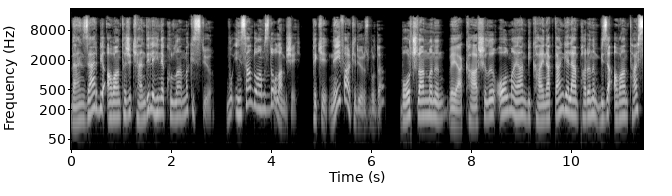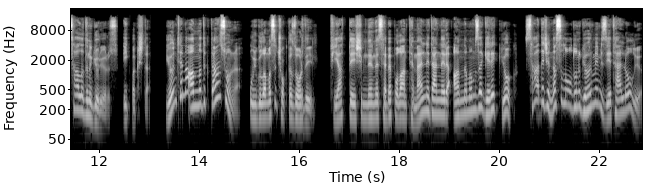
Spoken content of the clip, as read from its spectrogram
benzer bir avantajı kendi lehine kullanmak istiyor. Bu insan doğamızda olan bir şey. Peki neyi fark ediyoruz burada? Borçlanmanın veya karşılığı olmayan bir kaynaktan gelen paranın bize avantaj sağladığını görüyoruz ilk bakışta. Yöntemi anladıktan sonra uygulaması çok da zor değil. Fiyat değişimlerine sebep olan temel nedenleri anlamamıza gerek yok. Sadece nasıl olduğunu görmemiz yeterli oluyor.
